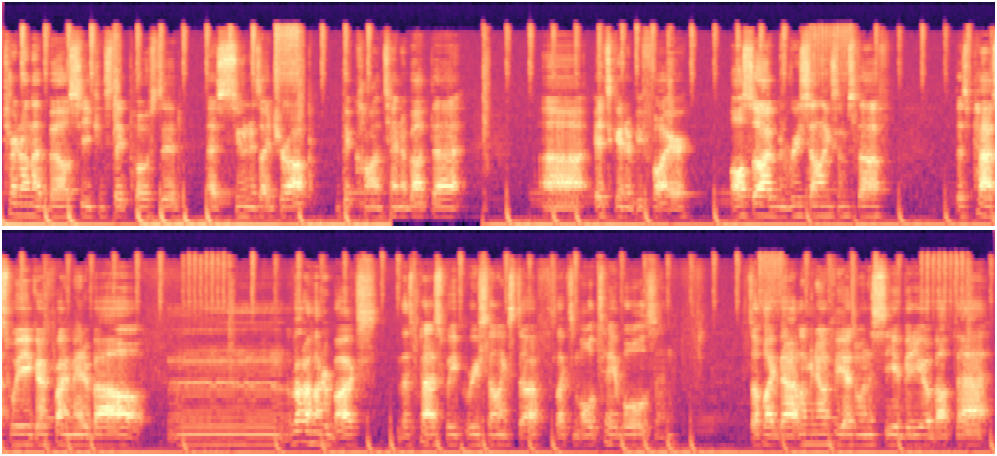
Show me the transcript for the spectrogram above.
turn on that bell so you can stay posted as soon as I drop the content about that. Uh, it's gonna be fire. Also, I've been reselling some stuff. This past week, I've probably made about mm, about a hundred bucks this past week reselling stuff, like some old tables and stuff like that. Let me know if you guys want to see a video about that.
